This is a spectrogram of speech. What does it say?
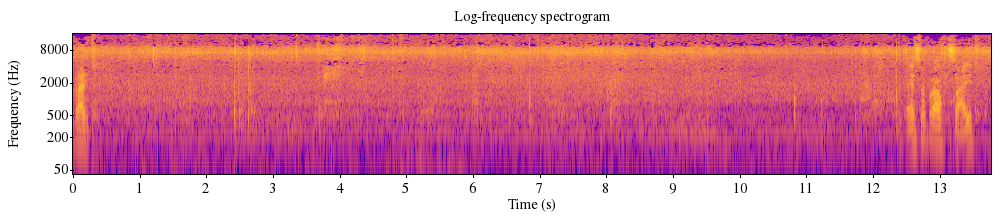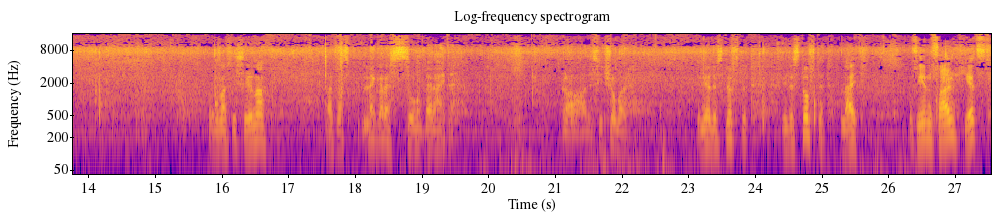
Right. Essen braucht Zeit. Und was ist schöner, als was Leckeres zu bereiten. Ja, das sieht schon mal, ihr das duftet, wie das duftet, live. Auf jeden Fall jetzt,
